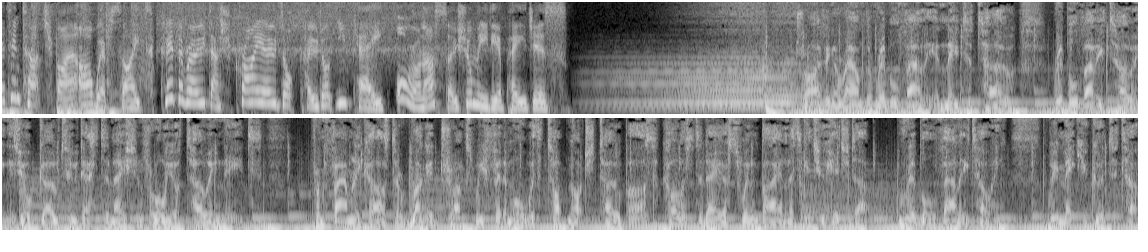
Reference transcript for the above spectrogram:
Get in touch via our website, clitheroe-cryo.co.uk or on our social media pages. driving around the Ribble Valley and need to tow, Ribble Valley Towing is your go-to destination for all your towing needs. From family cars to rugged trucks, we fit them all with top-notch tow bars. Call us today or swing by and let's get you hitched up. Ribble Valley Towing. We make you good to tow.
